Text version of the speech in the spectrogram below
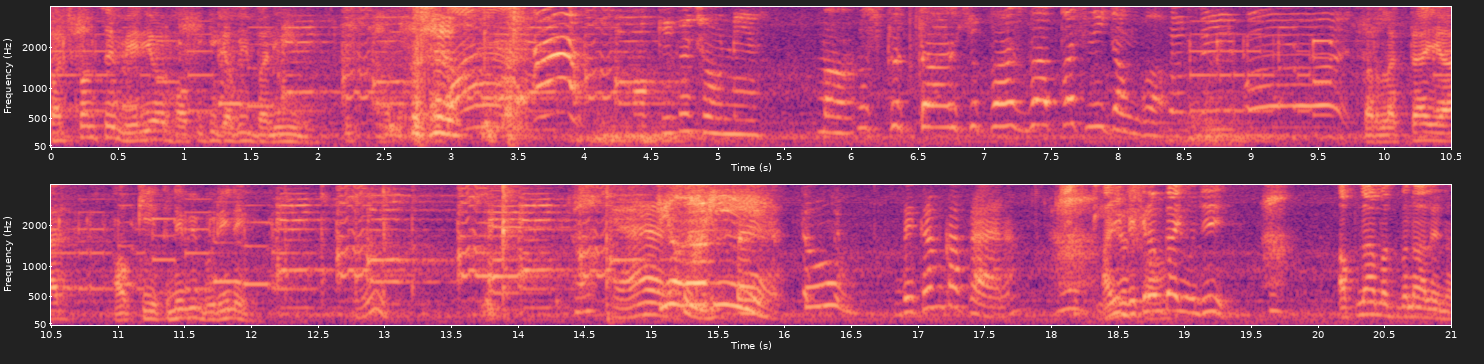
बचपन से मेरी और हॉकी की कभी बनी ही. हॉकी को छोड़नी है। माँ उस करतार के पास वापस नहीं जाऊँगा। पर लगता है यार हॉकी इतनी भी बुरी नहीं। तू विक्रम का प्राय ना? अरे विक्रम का ही हूँ जी। अपना मत बना लेना।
